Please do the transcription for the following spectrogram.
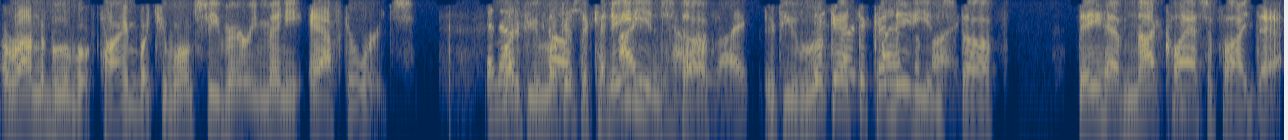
around the Blue Book time, but you won't see very many afterwards. but if you look at the Canadian stuff, right? if you look at the Canadian stuff, they have not classified that.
